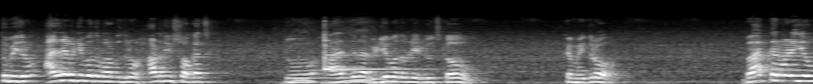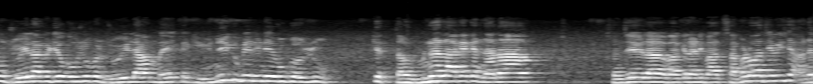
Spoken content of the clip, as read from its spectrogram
તો મિત્રો, આજના વિડીયોમાં તમારું બધું હાર્દિક સ્વાગત છે. તો આજના વિડીયોમાં તમને એટલું જ કહું કે મિત્રો, વાત કરવાની છે, હું જોયેલા વીડિયો કહું છું, પણ જોયેલા મેં કંઈક યુનિક ઉમેરીને એવું કહું છું કે તમને લાગે કે નાના સંજય વાઘેલાની વાત સાંભળવા જેવી છે અને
